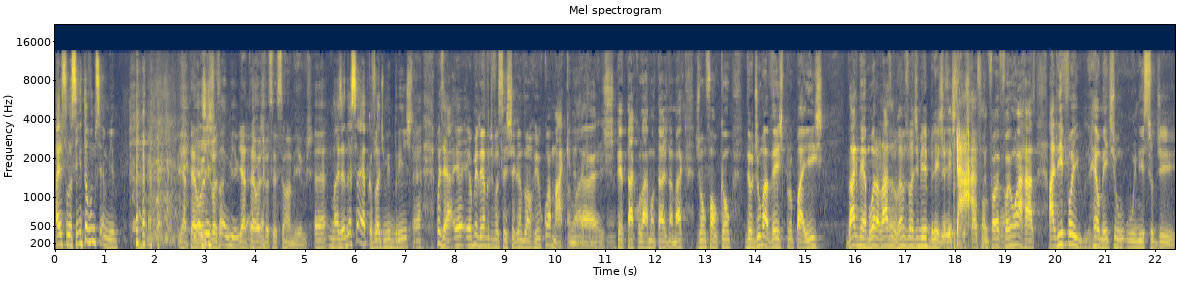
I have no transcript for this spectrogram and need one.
Aí ele falou assim, então vamos ser amigos. E até, E hoje, você- amigo. e até hoje vocês são amigos. É, mas é dessa época, Vladimir Brista. É. Pois é, eu, eu me lembro de vocês chegando ao Rio com a máquina. A máquina, a espetacular montagem da máquina. João Falcão deu de uma vez para o país. Wagner Moura, Lázaro Ramos, Vladimir Ah, Gustavo Falcão. foi, foi um arraso. Ali foi realmente o, o início de.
